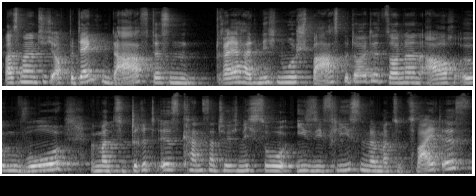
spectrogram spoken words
Was man natürlich auch bedenken darf, dass ein Dreier halt nicht nur Spaß bedeutet, sondern auch irgendwo, wenn man zu dritt ist, kann es natürlich nicht so easy fließen, wenn man zu zweit ist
